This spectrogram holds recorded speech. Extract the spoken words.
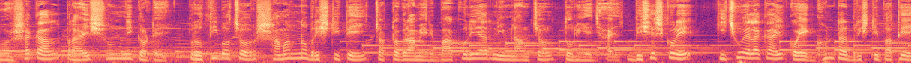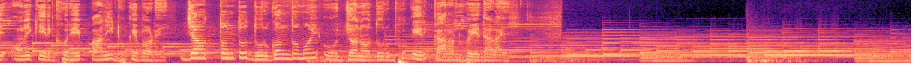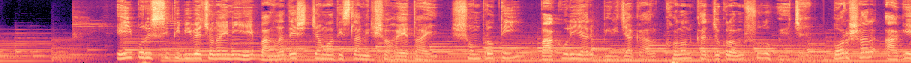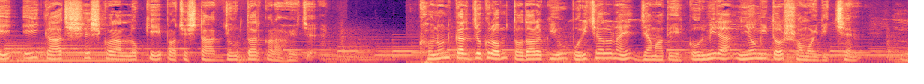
বর্ষাকাল প্রায় সন্নিকটে। প্রতি বছর সামান্য বৃষ্টিতেই চট্টগ্রামের বাকলিয়ার নিম্নাঞ্চল তলিয়ে যায়। বিশেষ করে কিছু এলাকায় কয়েক ঘণ্টার বৃষ্টিপাতে অনেকের ঘরে পানি ঢুকে পড়ে, যা অত্যন্ত দুর্গন্ধময় ও জনদুর্ভোগের কারণ হয়ে দাঁড়ায়। এই পরিস্থিতি বিবেচনায় নিয়ে বাংলাদেশ জামাত ইসলামীর সহায়তায় সম্প্রতি বাকুলিয়ার বীরজাকাল খনন কার্যক্রম শুরু হয়েছে। বর্ষার আগেই এই কাজ শেষ করার লক্ষ্যে প্রচেষ্টা জোরদার করা হয়েছে। খনন কার্যক্রম তদারকি ও পরিচালনায় জামাতের কর্মীরা নিয়মিত সময় দিচ্ছেন।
